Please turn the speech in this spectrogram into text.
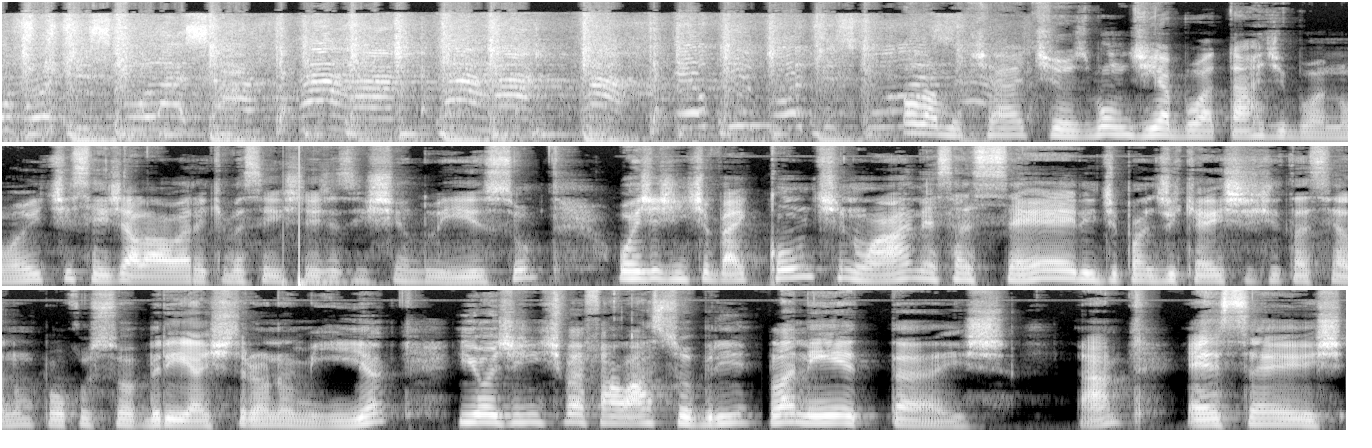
eu vou te Olá, muchachos. Bom dia, boa tarde, boa noite, seja lá a hora que você esteja assistindo isso. Hoje a gente vai continuar nessa série de podcasts que está sendo um pouco sobre astronomia e hoje a gente vai falar sobre planetas. Tá? Essas,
